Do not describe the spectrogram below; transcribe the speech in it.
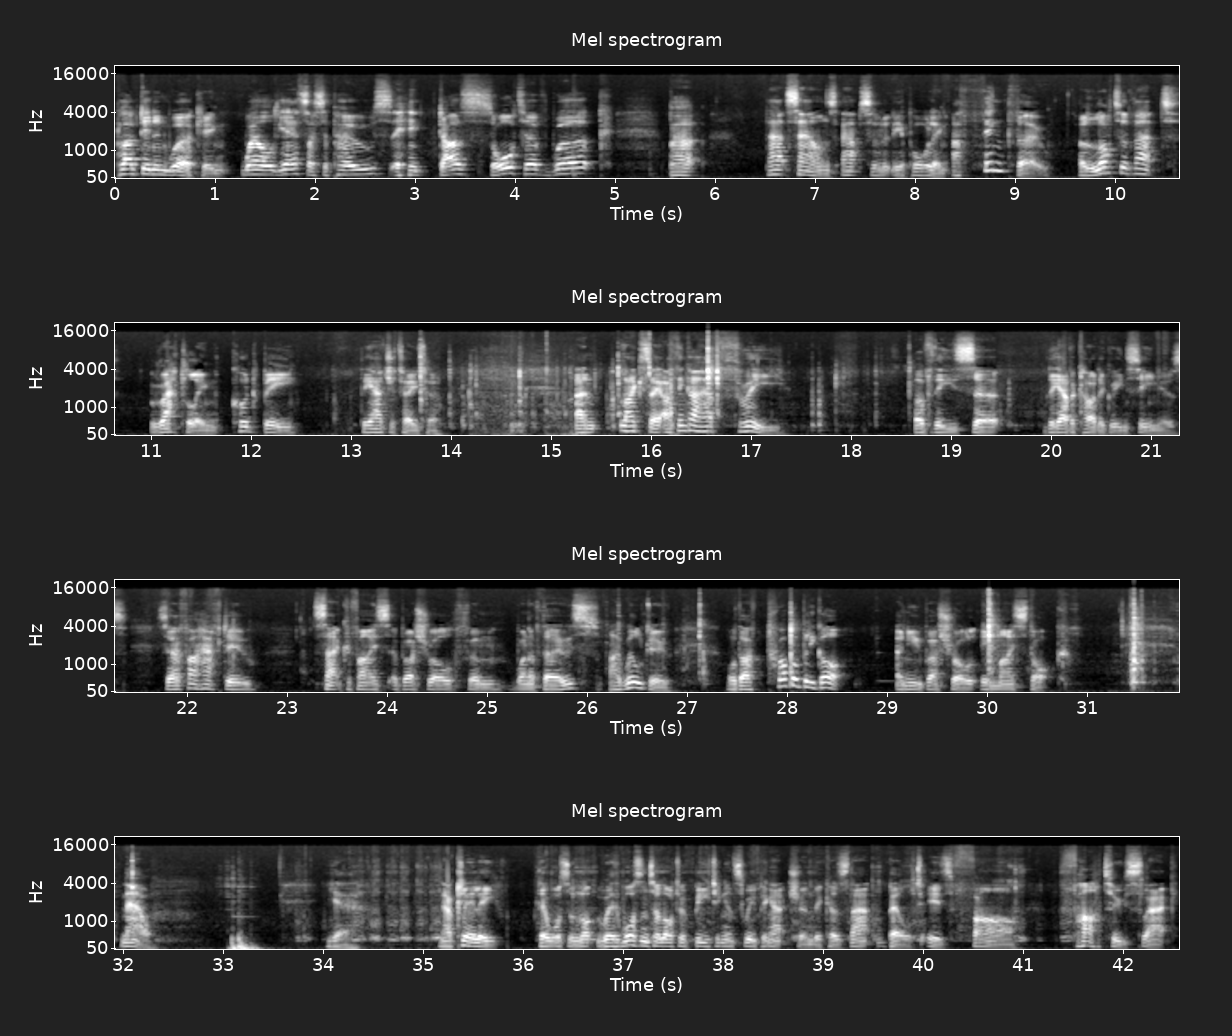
Plugged in and working, well yes I suppose it does sort of work, but that sounds absolutely appalling. I think though, a lot of that rattling could be the agitator. And like I say, I think I have three of these, uh, the avocado green seniors. So if I have to sacrifice a brush roll from one of those, I will do. Although I've probably got a new brush roll in my stock. Now, yeah. Now clearly there was a lot there wasn't a lot of beating and sweeping action because that belt is far far too slack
